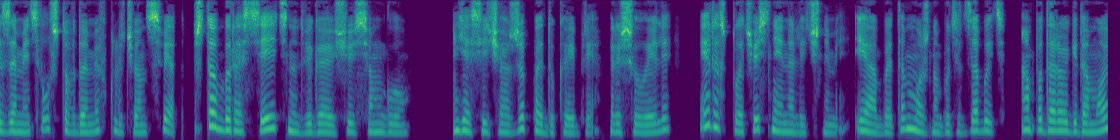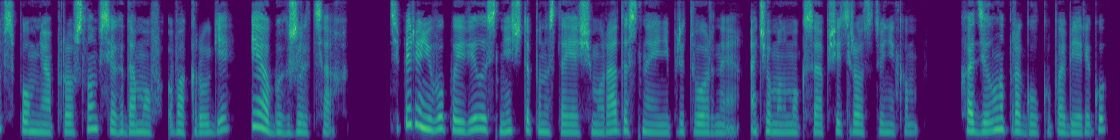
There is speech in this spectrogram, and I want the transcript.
заметил, что в доме включен свет, чтобы рассеять надвигающуюся мглу. «Я сейчас же пойду к Эйбри», — решил Элли, «и расплачусь с ней наличными, и об этом можно будет забыть. А по дороге домой вспомню о прошлом всех домов в округе и об их жильцах». Теперь у него появилось нечто по-настоящему радостное и непритворное, о чем он мог сообщить родственникам. Ходил на прогулку по берегу,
